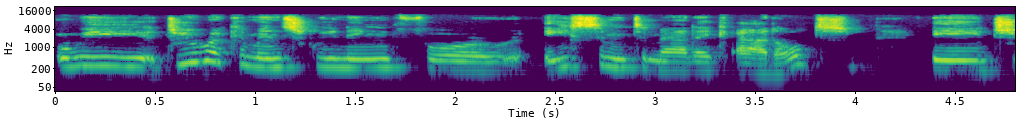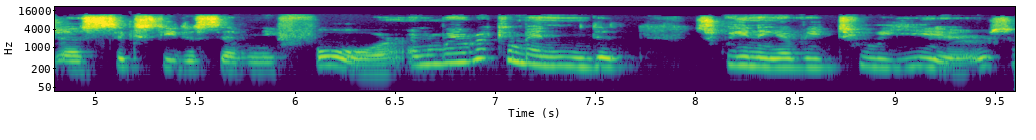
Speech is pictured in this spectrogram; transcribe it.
We do recommend screening for asymptomatic adults age uh, 60 to 74, and we recommend screening every two years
